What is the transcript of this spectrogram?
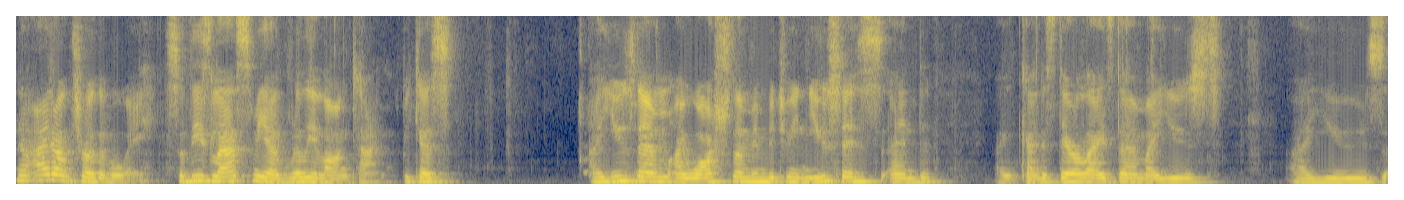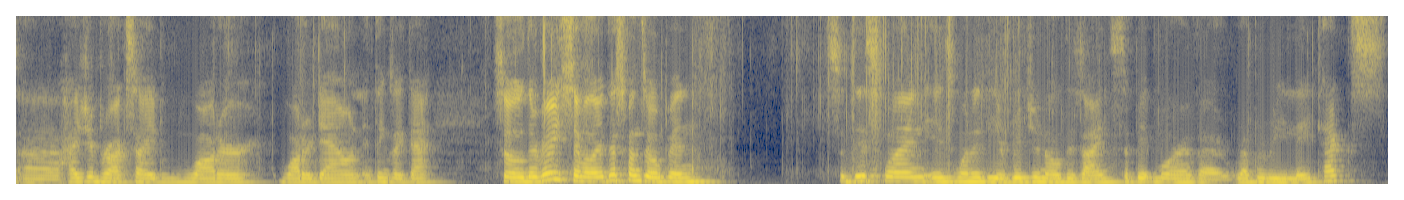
Now I don't throw them away. So these last me a really long time because I use them, I wash them in between uses and I kind of sterilize them. I used I use uh, hydrogen peroxide, water, water down, and things like that. So they're very similar. This one's open. So this one is one of the original designs, a bit more of a rubbery latex.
